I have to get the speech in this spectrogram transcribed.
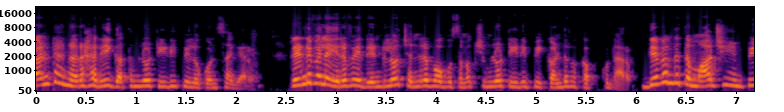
గంటా నరహరి గతంలో టీడీపీలో కొనసాగారు. రెండు వేల ఇరవై రెండులో చంద్రబాబు సమక్షంలో టీడీపీ కండువ కప్పుకున్నారు. దివంగత మాజీ ఎంపీ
